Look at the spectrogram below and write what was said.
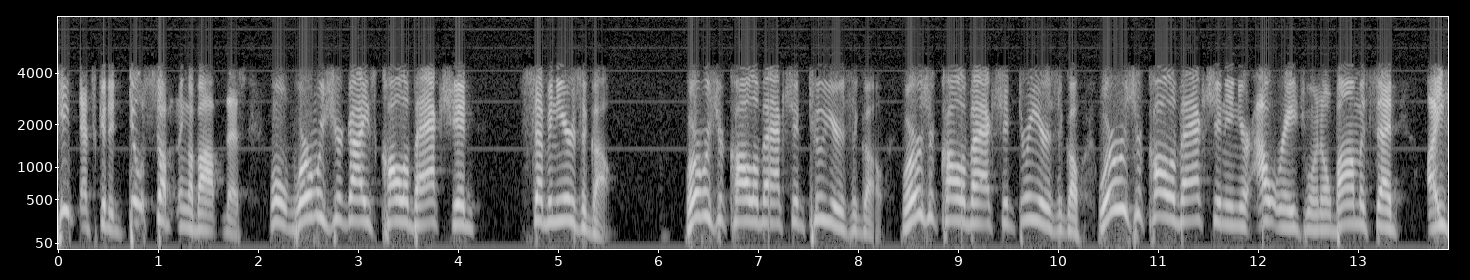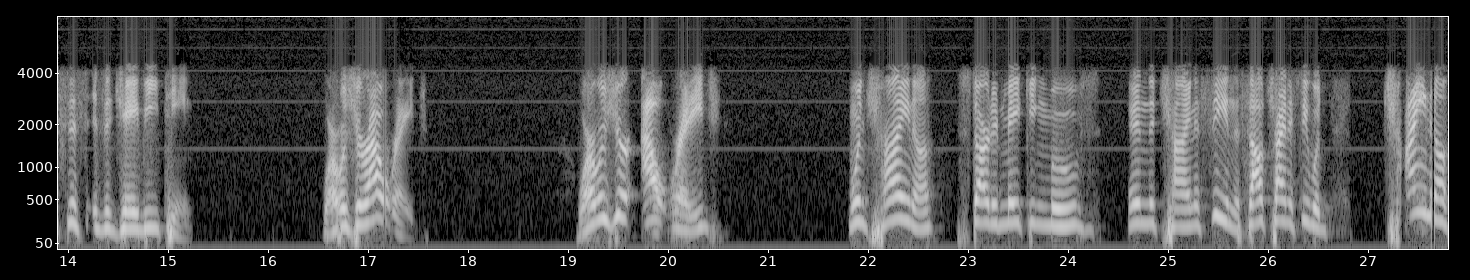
chief that's going to do something about this. Well, where was your guys' call of action seven years ago? Where was your call of action two years ago? Where was your call of action three years ago? Where was your call of action in your outrage when Obama said ISIS is a JV team? Where was your outrage? Where was your outrage when China started making moves in the China Sea, in the South China Sea, when China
